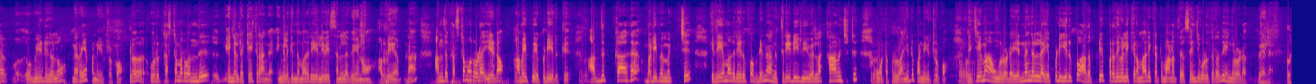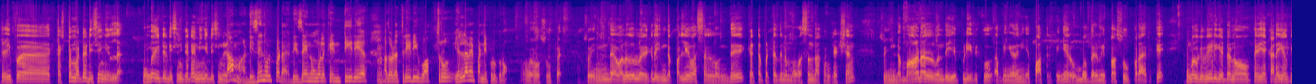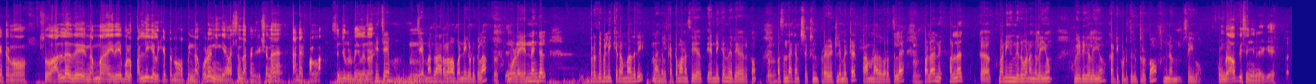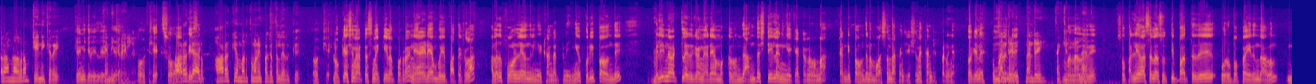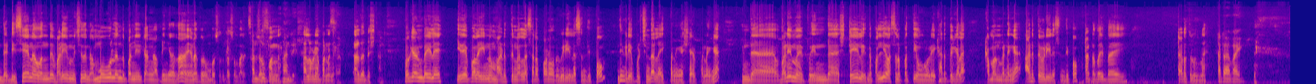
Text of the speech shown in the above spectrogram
வீடுகளும் நிறைய பண்ணிகிட்ருக்கோம் இப்போ ஒரு கஸ்டமர் வந்து எங்கள்கிட்ட கேட்குறாங்க எங்களுக்கு இந்த மாதிரி எலிவேஷனில் வேணும். அப்படி அப்படின்னா அந்த கஸ்டமரோட இடம் அமைப்பு எப்படி இருக்குது அதுக்காக வடிவமைச்சு இதே மாதிரி இருக்கும் அப்படின்னு நாங்கள் த்ரீ டி வியூ எல்லாம் காமிச்சிட்டு அவங்கள்ட்ட பொருள் வாங்கிட்டு பண்ணிக்கிட்டு இருக்கோம் நிச்சயமாக அவங்களோட எண்ணங்களில் எப்படி இருக்கோ அதை அப்படியே பிரதிபலிக்கிற மாதிரி கட்டுமானத்தை செஞ்சு கொடுக்கறது எங்களோட வேலை. ஓகே இப்போ கஸ்டமர்கிட்ட டிசைன் இல்லை. உங்ககிட்ட டிசைன் கேட்டால் நீங்கள் டிசைன் ஆமாம் டிசைன் உட்பட டிசைன் உங்களுக்கு இன்டீரியர் அதோட த்ரீ டி வாக் த்ரூ எல்லாமே பண்ணி கொடுக்குறோம். ஓ சூப்பர் ஸோ இந்த வலுதூரில் இருக்கிற இந்த பள்ளிவாசல் வந்து கட்டப்பட்டது நம்ம வசந்தா கன்ஜெக்ஷன் ஸோ இந்த மாடல் வந்து எப்படி இருக்கும் அப்படிங்கிறத நீங்கள் பார்த்துருப்பீங்க. ரொம்ப பெருமைப்பாக சூப்பராக இருக்குது உங்களுக்கு வீடு கட்டணும் பெரிய கடைகள் கட்டணும். ஸோ அல்லது நம்ம இதே போல் பள்ளிகள் கட்டணும் அப்படின்னா கூட நீங்கள் வசந்தா கன்ஜெக்ஷனை கான்டாக்ட் பண்ணலாம். செஞ்சு கொடுப்பீங்களா நிச்சயமா. நிச்சயமா தாராளமாக பண்ணி கொடுக்கலாம். உங்களோட எண்ணங்கள் பிரதிபலிக்கிற மாதிரி நாங்கள் கட்டுமானம் செய்ய என்னைக்கும் நிறைய இருக்கும். வசந்தா கன்ஸ்ட்ரக்ஷன் பிரைவேட் லிமிடெட் ராமநாதபுரத்தில் பல பல க- வணிக நிறுவனங்களையும் வீடுகளையும் கட்டி கொடுத்துக்கிட்டு இருக்கோம். இன்னும் செய்வோம். உங்கள் ஆஃபீஸ் எங்கே இருக்குது ராமநாதபுரம் கேணிக்கரை. கேணிக்கரையில் கேணிக்கரையில் ஓகே ஸோ ஆரோக்கிய ஆரோக்கிய மருத்துவமனை பக்கத்தில் இருக்கு. ஓகே லொக்கேஷன் அட்ரஸ் நான் கீழே போடுறேன். நேரடியாக போய் பார்த்துக்கலாம். அல்லது ஃபோன்லேயே வந்து நீங்கள் கான்டாக்ட் பண்ணிக்கங்க. குறிப்பாக வந்து வெளிநாட்டில் இருக்கிற நிறைய மக்கள் வந்து அந்த ஸ்டேயில் நீங்கள் கேட்டணும்னா கண்டிப்பாக வந்து நம்ம வசந்தா கன்ஜெக்ஷனை கான்டாக்ட் பண்ணுங்கள் ஓகேண்ணே ரொம்ப நன்றி. நன்றி. ரொம்ப நல்லது. ஸோ பள்ளிவாசலை சுற்றி பார்த்தது ஒரு பக்கம் இருந்தாலும் இந்த டிசைனை வந்து வடிவமைச்சது நம்ம ஊர்லேருந்து பண்ணியிருக்காங்க அப்படிங்கிறது தான் எனக்கு ரொம்ப சந்தோஷமாக இருக்குது நன்றி. நல்லபடியாக பண்ணுங்க. ஆல் த பெஸ்ட் ஓகே நண்பர்களே இதே போல் இன்னும் அடுத்து நல்ல சிறப்பான ஒரு வீடியோவில் சந்திப்போம். இந்த வீடியோ பிடிச்சிருந்தா லைக் பண்ணுங்கள் ஷேர் பண்ணுங்கள் இந்த வடிவமைப்பு இந்த ஸ்டைல் இந்த பள்ளிவாசலை பற்றி உங்களுடைய கருத்துக்களை கமெண்ட் பண்ணுங்கள் அடுத்த வீடியோவில் சந்திப்போம். டாட்டா பை பை டாட்டா சொல்லுங்களேன். Tata bye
